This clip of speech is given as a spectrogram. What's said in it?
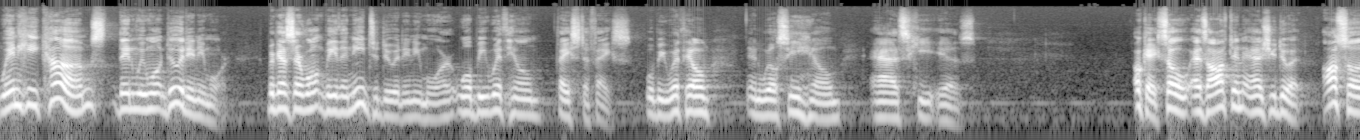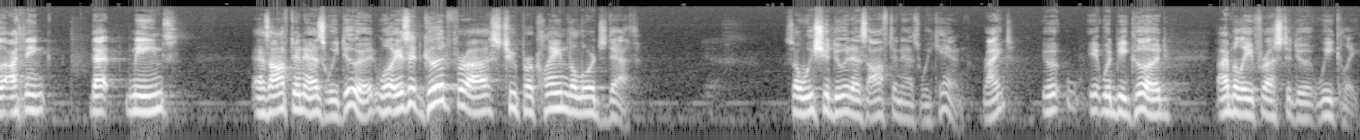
When he comes, then we won't do it anymore because there won't be the need to do it anymore. We'll be with him face to face. We'll be with him and we'll see him as he is. Okay, so as often as you do it. Also, I think that means as often as we do it, well, is it good for us to proclaim the Lord's death? So we should do it as often as we can, right? It, would be good, I believe, for us to do it weekly,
